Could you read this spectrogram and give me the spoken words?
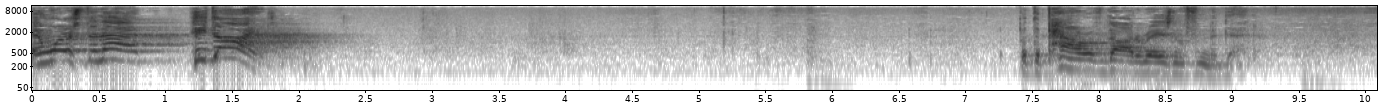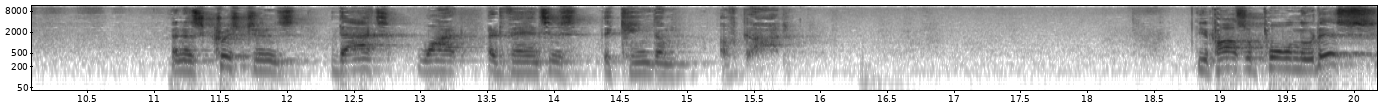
And worse than that, he died. But the power of God raised him from the dead. And as Christians, that's what advances the kingdom of God. The Apostle Paul knew this.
